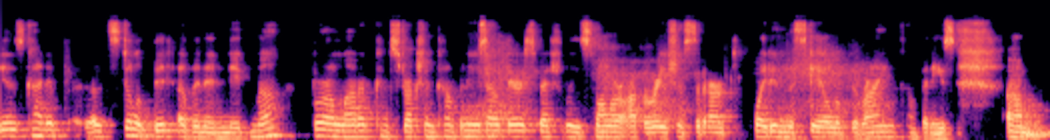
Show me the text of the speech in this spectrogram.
is kind of uh, still a bit of an enigma for a lot of construction companies out there, especially smaller operations that aren't quite in the scale of the Ryan companies. Um,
